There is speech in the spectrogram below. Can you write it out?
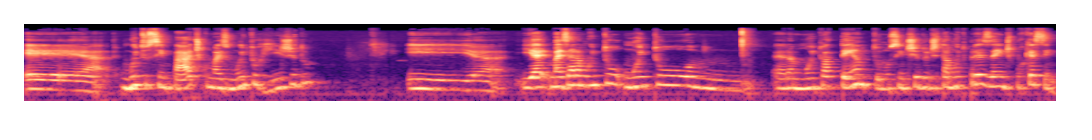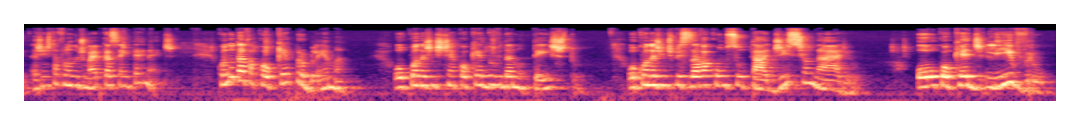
é, muito simpático, mas muito rígido. E, e, é, mas era muito, muito, era muito atento no sentido de estar muito presente, porque assim, a gente está falando de uma época sem internet. Quando dava qualquer problema, ou quando a gente tinha qualquer dúvida no texto, ou quando a gente precisava consultar dicionário ou qualquer livro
